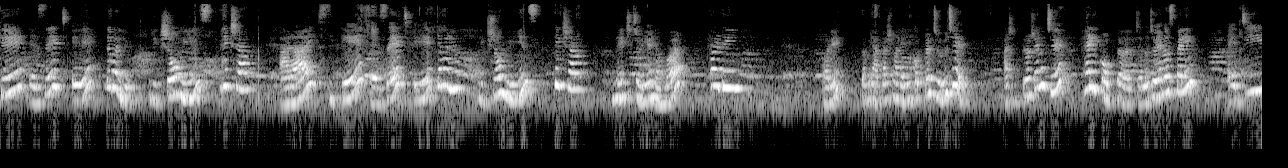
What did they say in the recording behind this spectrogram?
K S H A W rickshaw means રિક્ષા R I C K S H A W rickshaw means રિક્ષા નેક્સ્ટ જોઈએ નંબર થર્ટીન અરે તમે આકાશમાં હેલિકોપ્ટર જોયું છે આ ચિત્ર શેનું છે હેલિકોપ્ટર ચલો જોઈએ એનો spelling H E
